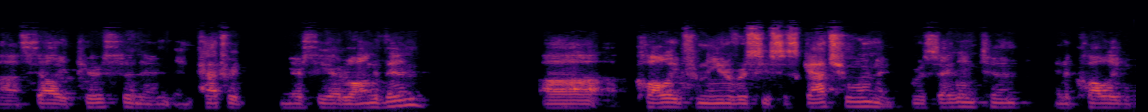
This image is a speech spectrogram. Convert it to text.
uh, Sally Pehrsson and, and Patrick Langevin, uh, a colleague from the University of Saskatchewan, Bruce Eglington, and a colleague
